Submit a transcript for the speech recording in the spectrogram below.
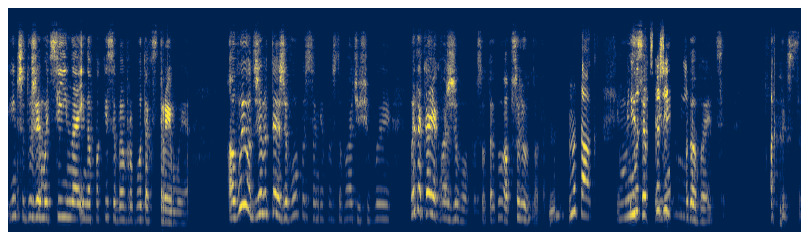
Інша дуже емоційна і навпаки себе в роботах стримує. А ви от живете живописом, я просто бачу, що ви, ви така, як ваш живопис. От, ну, абсолютно так. ну так. І мені От це скажіть подобається. І все.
